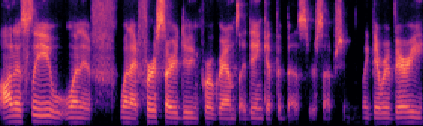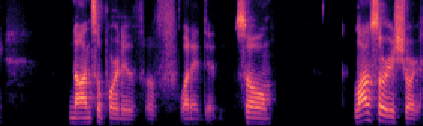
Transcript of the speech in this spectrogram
honestly, when if when I first started doing programs, I didn't get the best reception. Like they were very non-supportive of what I did. So, long story short,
